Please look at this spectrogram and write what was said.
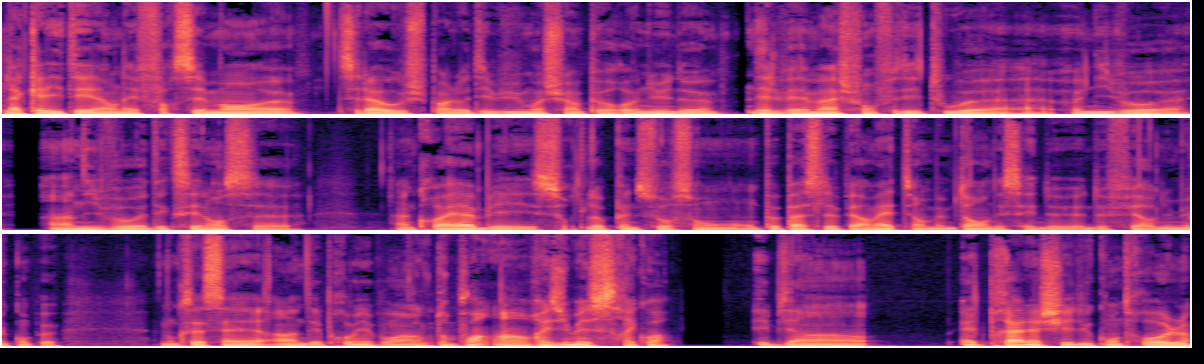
la qualité, on est forcément, euh, c'est là où je parlais au début, moi je suis un peu revenu de d'LVMH où on faisait tout euh, au niveau, euh, à un niveau d'excellence incroyable et sur l'open source on, on peut pas se le permettre et en même temps on essaye de, de faire du mieux qu'on peut. Donc ça c'est un des premiers points. Donc ton point 1 en résumé, ce serait quoi? Eh bien, être prêt à lâcher du contrôle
